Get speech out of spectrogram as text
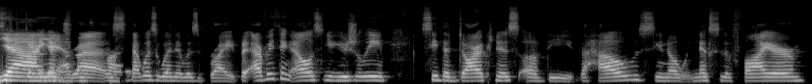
Yeah, getting yeah, a dress. That was when it was bright. But everything else, you usually see the darkness of the the house, you know, next to the fire.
